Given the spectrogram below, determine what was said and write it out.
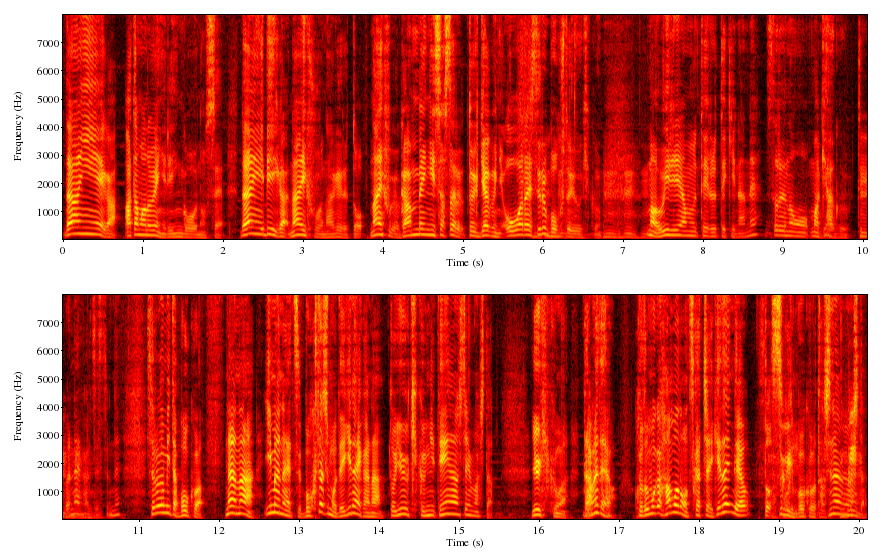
団員 A が頭の上にリンゴを乗せ団員 B がナイフを投げるとナイフが顔面に刺さるというギャグに大笑いする僕とゆうきくんまあ、ウィリアム・テル的なねそれの、まあ、ギャグっていうかね、感じですよね。それを見た僕は「なあなあ今のやつ僕たちもできないかな」とゆうきくんに提案してみましたゆうきくんは「ダメだよ。子供が刃物を使っちゃいけないんだよ」とすぐに僕をたしなみました。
